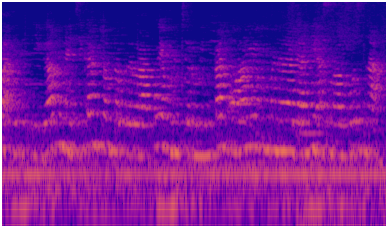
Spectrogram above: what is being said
4.3 menyajikan contoh perilaku yang mencerminkan orang yang meneladani Asmaul Husna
